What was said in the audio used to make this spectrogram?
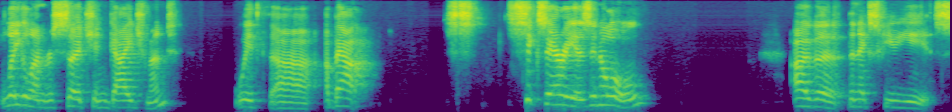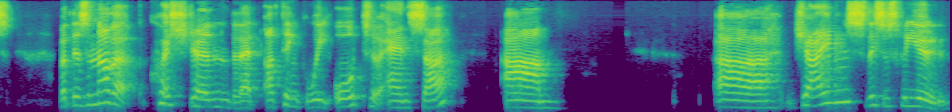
legal and research engagement with uh, about six areas in all over the next few years. But there's another question that I think we ought to answer. Um, Uh, James, this is for you.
